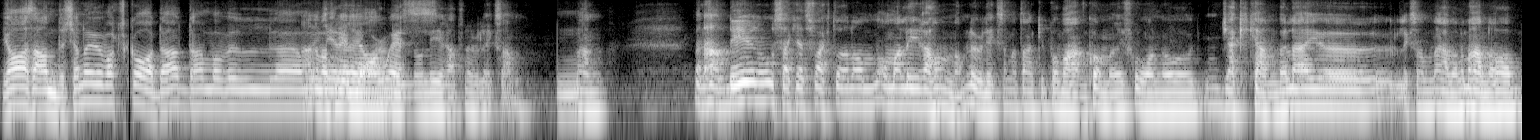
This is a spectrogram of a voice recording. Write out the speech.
ja, alltså Andersen har ju varit skadad. Han var väl... eh, Han har var varit nere nere i. AHL och lirat nu liksom. Mm. Men, men han, det är ju en osäkerhetsfaktor om, om man lirar honom nu liksom med tanke på var han kommer ifrån. Och Jack Campbell är ju liksom, även om han har,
